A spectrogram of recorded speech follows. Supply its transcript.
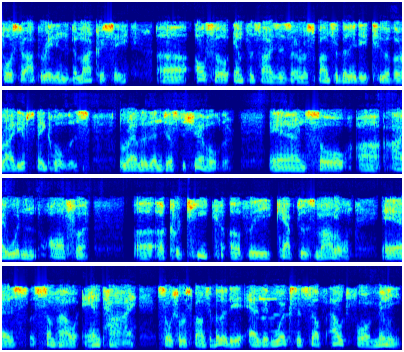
forced to operate in a democracy uh, also emphasizes a responsibility to a variety of stakeholders rather than just the shareholder. And so uh, I wouldn't offer uh, a critique of the capitalist model as somehow anti social responsibility as it works itself out for many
